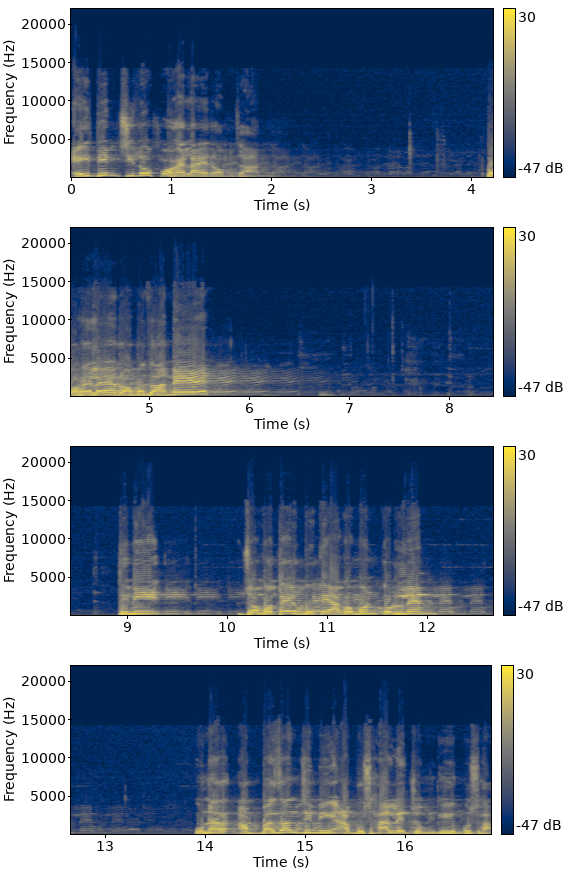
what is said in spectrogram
এই দিন ছিল পহেলায় রমজান। পহেলায় রমজানে তিনি জগতের বুকে আগমন করলেন। উনার আব্বাজান যিনি আবু সালে জঙ্গি মুসা,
